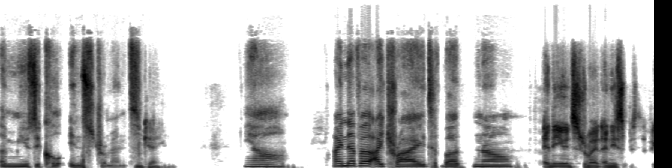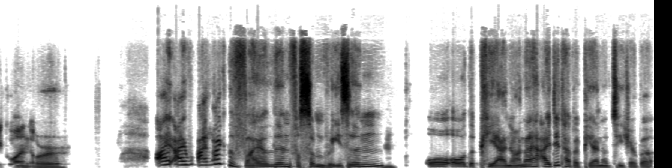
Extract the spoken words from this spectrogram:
a musical instrument. okay Yeah, I never. I tried, but no. any instrument any specific one or I I, I like the violin for some reason. Mhm. Or, or the piano, and I, I did have a piano teacher, but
